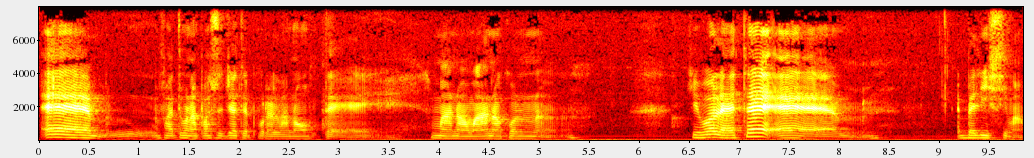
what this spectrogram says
eh, fate una passeggiata pure la notte, mano a mano con chi volete, è, è bellissima.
